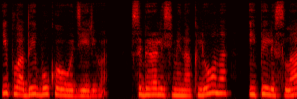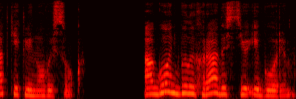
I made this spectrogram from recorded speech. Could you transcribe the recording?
и плоды букового дерева, собирали семена клена и пили сладкий кленовый сок. Огонь был их радостью и горем.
